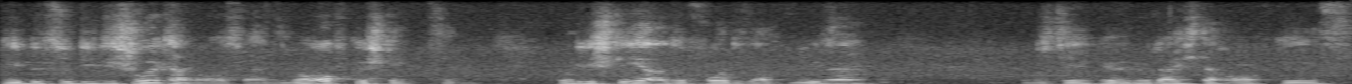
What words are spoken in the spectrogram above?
hebelst du dir die Schultern aus, weil sie nur aufgesteckt sind. Und ich stehe also vor dieser Bühne und ich denke wenn du gleich darauf gehst,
